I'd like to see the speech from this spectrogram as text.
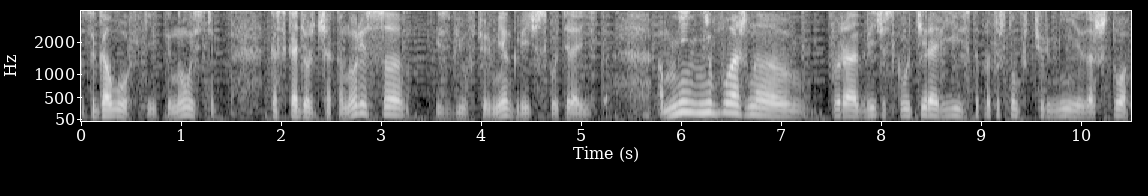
заголовке этой новости. Каскадер Чака Норриса избил в тюрьме греческого террориста. А Мне не важно про греческого террориста, про то, что он в тюрьме, за что.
